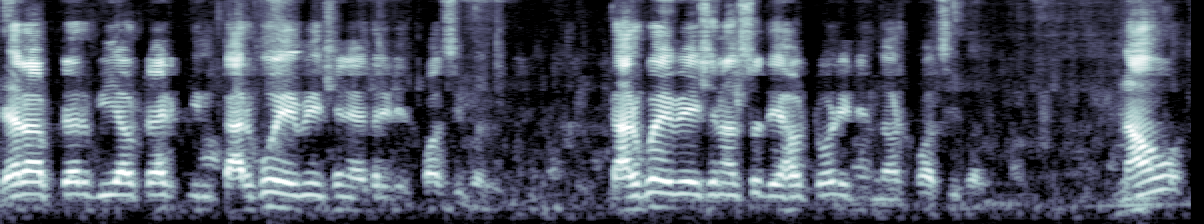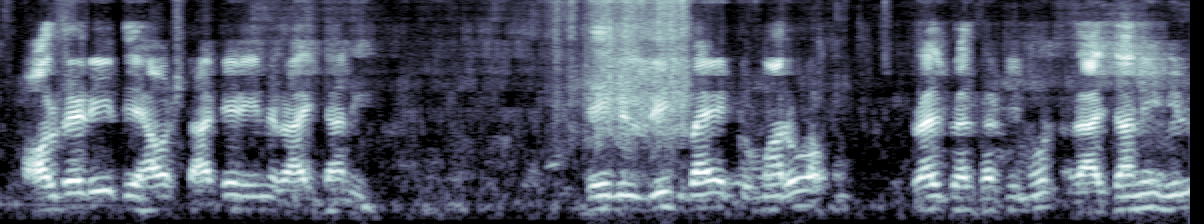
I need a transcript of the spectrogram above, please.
Thereafter, we have tried in cargo aviation whether it is possible. Cargo aviation also they have told it is not possible. Now already they have started in Rajdhani. They will reach by tomorrow 12 12:30 noon. Rajdhani will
